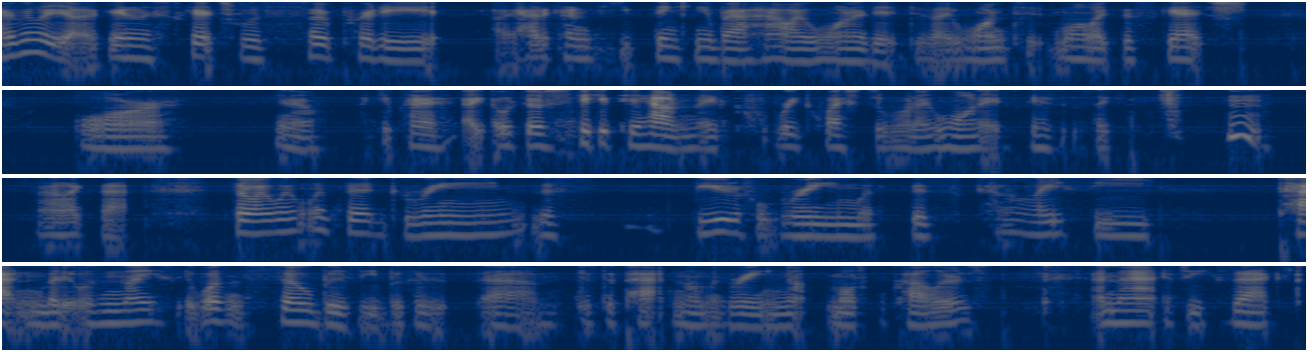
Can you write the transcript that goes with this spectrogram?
I really, again, the sketch was so pretty. I had to kind of keep thinking about how I wanted it. Did I want it more like the sketch or, you know, kept kind of, I would go stick it down and I'd re-question what I wanted because it was like, hmm, I like that. So I went with the green, this beautiful green with this kind of lacy pattern, but it was nice. It wasn't so busy because it's um, just a pattern on the green, not multiple colors. And that is the exact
